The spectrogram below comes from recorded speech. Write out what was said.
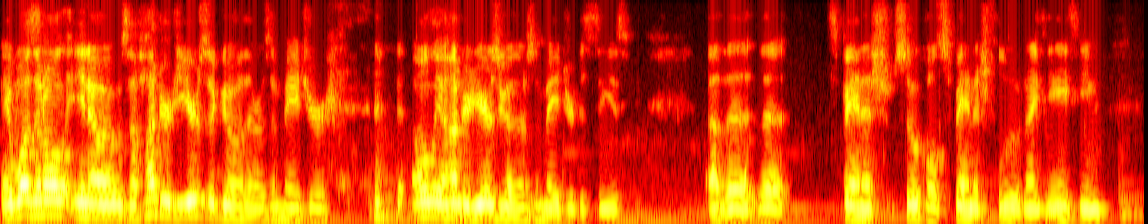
it wasn't only, you know, it was hundred years ago there was a major, only hundred years ago there was a major disease, uh, the the Spanish, so-called Spanish flu of 1918.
